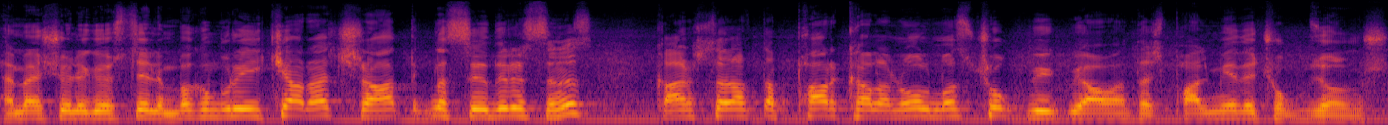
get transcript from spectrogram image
Hemen şöyle gösterelim. Bakın buraya iki araç rahatlıkla sığdırırsınız. Karşı tarafta park alanı olması çok büyük bir avantaj. Palmiye de çok güzel olmuş.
